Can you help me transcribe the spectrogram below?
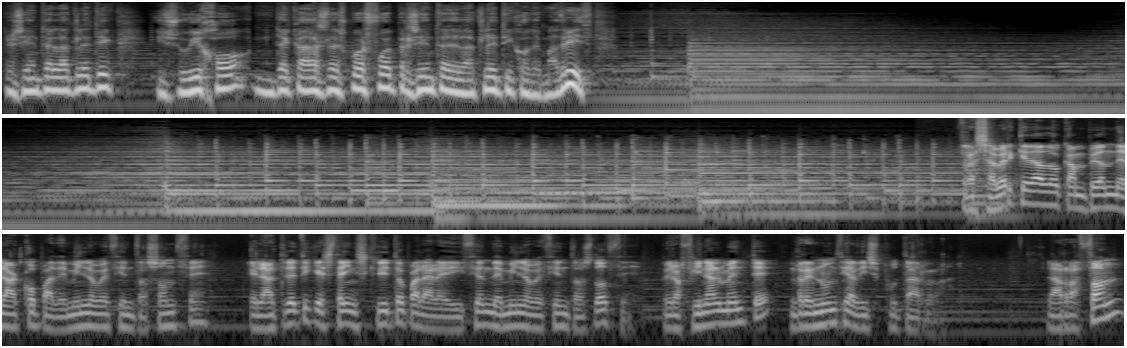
presidente del Athletic y su hijo, décadas después, fue presidente del Atlético de Madrid. Tras haber quedado campeón de la Copa de 1911, el Athletic está inscrito para la edición de 1912, pero finalmente renuncia a disputarla. La razón,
